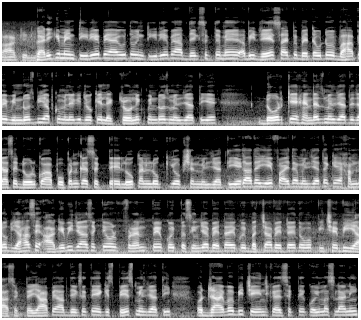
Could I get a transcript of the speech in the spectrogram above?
वहाँ के लिए। गाड़ी के मैं इंटीरियर पे आया हूँ तो इंटीरियर पे आप देख सकते हैं, मैं अभी रेस साइड पे बैठा हूँ तो वहाँ पे विंडोज़ भी आपको मिलेगी, जो कि इलेक्ट्रॉनिक विंडोज़ मिल जाती है। डोर के हैंडल्स मिल जाते हैं, जहाँ से डोर को आप ओपन कर सकते हैं लॉक अनलॉक की ऑप्शन मिल जाती है। ज़्यादा ये फ़ायदा मिल जाता है कि हम लोग यहाँ से आगे भी जा सकते हैं और फ्रंट पे कोई पैसेंजर बैठा है, कोई बच्चा बैठा है तो वो पीछे भी आ सकते हैं। यहाँ पे आप देख सकते हैं एक स्पेस मिल जाती और ड्राइवर भी चेंज कर सकते हैं, कोई मसला नहीं,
